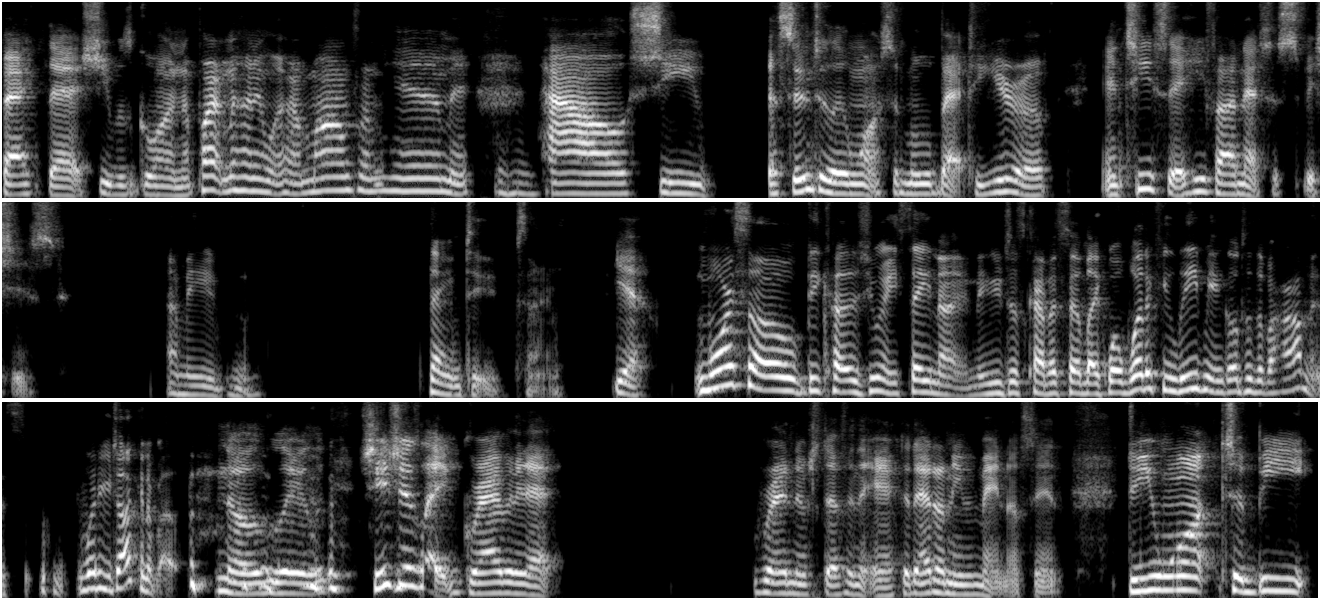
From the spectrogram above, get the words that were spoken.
fact that she was going apartment hunting with her mom from him, and Mhm. how she essentially wants to move back to Europe. And T said he found that suspicious. I mean, same too, same. Yeah. More so because you ain't say nothing and you just kind of said like, well, what if you leave me and go to the Bahamas? What are you talking about? No, literally. She's just like grabbing at random stuff in the air because that don't even make no sense. Do you want to be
